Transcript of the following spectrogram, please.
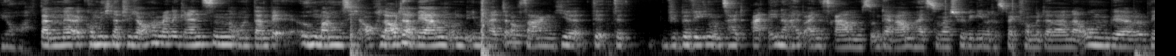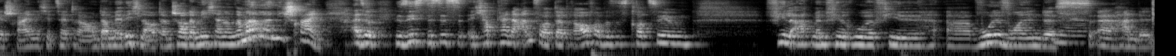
ja, dann äh, komme ich natürlich auch an meine Grenzen und dann irgendwann muss ich auch lauter werden und ihm halt auch sagen, hier, wir bewegen uns halt innerhalb eines Rahmens und der Rahmen heißt zum Beispiel, wir gehen respektvoll miteinander um, wir, wir schreien nicht etc. Und dann werde ich laut, dann schaut er mich an und sagt, Mama, nicht schreien. Also du siehst, das ist, ich habe keine Antwort darauf, aber es ist trotzdem viel Atmen, viel Ruhe, viel äh, wohlwollendes ja. äh, Handeln.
